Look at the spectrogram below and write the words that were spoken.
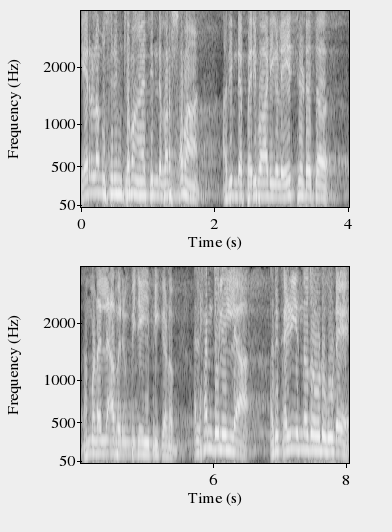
കേരള മുസ്ലിം ജമാഅത്തിന്റെ വർഷമാണ് അതിന്റെ പരിപാടികൾ ഏറ്റെടുത്ത് നമ്മളെല്ലാവരും വിജയിപ്പിക്കണം. അലഹമില്ല അത് കഴിയുന്നതോടുകൂടെ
